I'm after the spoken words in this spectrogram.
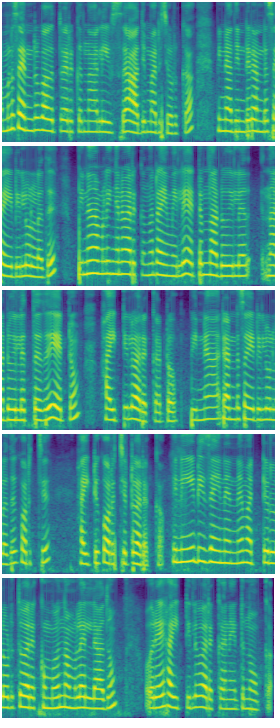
നമ്മൾ സെന്റർ ഭാഗത്ത് വരക്കുന്ന ആ ലീവ്സ് ആദ്യം വരച്ചു കൊടുക്കുക പിന്നെ അതിന്റെ രണ്ട് സൈഡിലുള്ളത് പിന്നെ നമ്മളിങ്ങനെ വരക്കുന്ന ടൈമിൽ ഏറ്റവും നടുവിൽ നടുവിലത്തത് ഏറ്റവും ഹൈറ്റിൽ വരക്കുക കേട്ടോ പിന്നെ രണ്ട് സൈഡിലുള്ളത് കുറച്ച് ഹൈറ്റ് കുറച്ചിട്ട് വരക്കാം. പിന്നെ ഈ ഡിസൈൻ തന്നെ മറ്റുള്ളിടത്ത് വരക്കുമ്പോൾ നമ്മളെല്ലാതും ഒരേ ഹൈറ്റിൽ വരക്കാനായിട്ട് നോക്കുക.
